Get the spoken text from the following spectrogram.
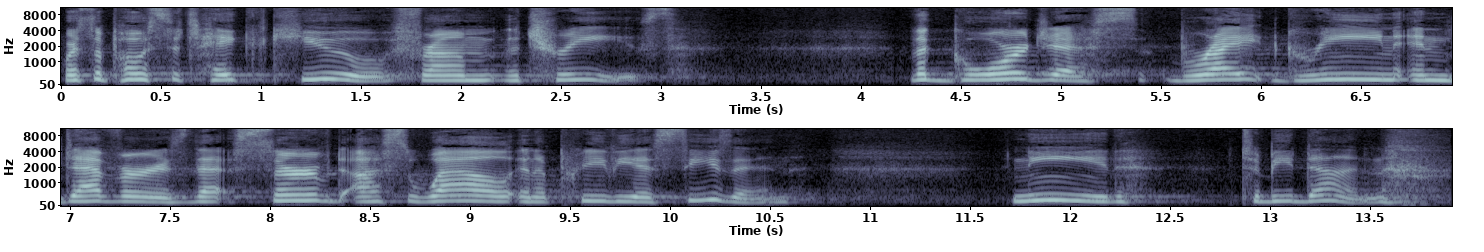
We're supposed to take cue from the trees. The gorgeous, bright green endeavors that served us well in a previous season need to be done.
